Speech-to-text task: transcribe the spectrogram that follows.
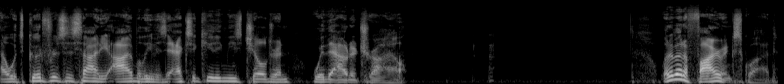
And what's good for society, I believe, is executing these children without a trial. What about a firing squad?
